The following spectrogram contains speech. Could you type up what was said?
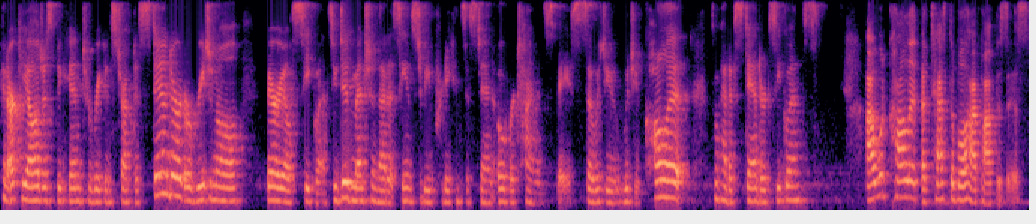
can archaeologists begin to reconstruct a standard or regional burial sequence? You did mention that it seems to be pretty consistent over time and space. So would you would you call it some kind of standard sequence? I would call it a testable hypothesis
